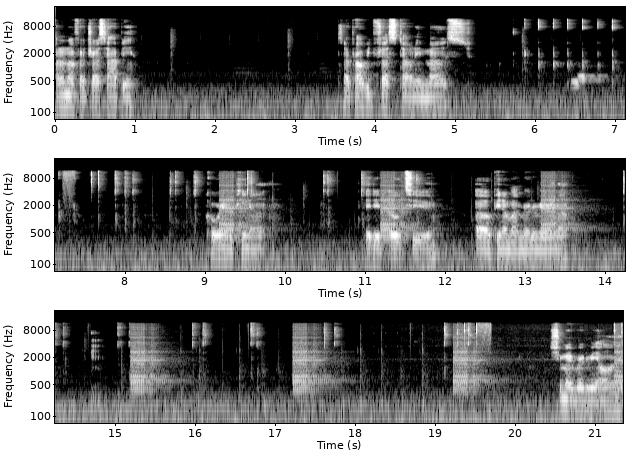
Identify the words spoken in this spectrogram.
I don't know if I trust Happy. So I probably trust Tony most. Corey and Peanut. They did O2. Oh, Peanut might murder me right now. She might murder me on it.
